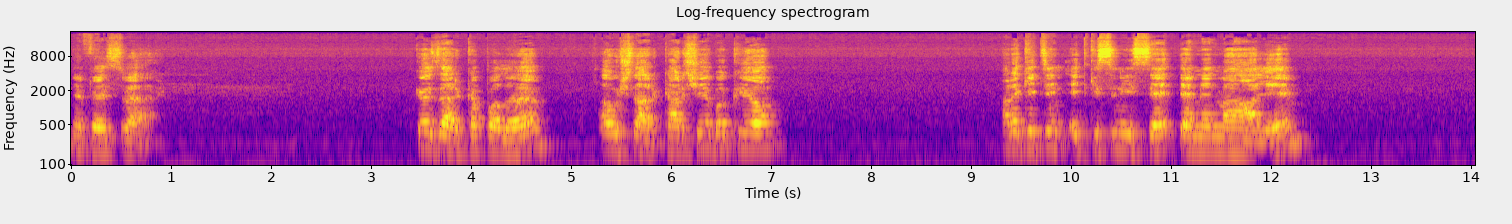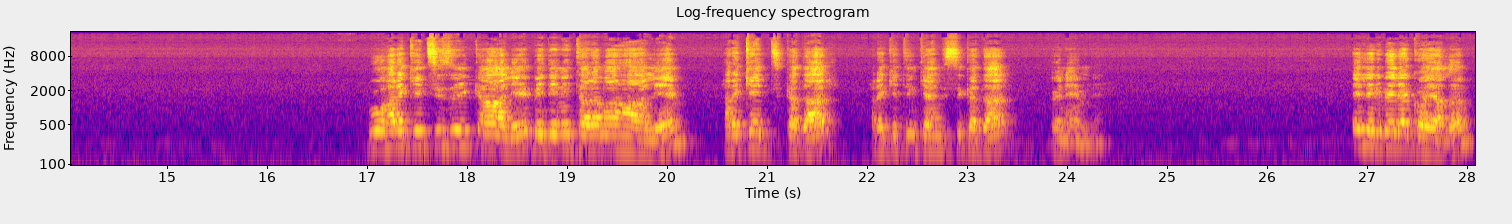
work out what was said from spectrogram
nefes ver. Gözler kapalı, avuçlar karşıya bakıyor. Hareketin etkisini hisset, demlenme hali. Bu hareketsizlik hali, bedenin tarama hali, hareket kadar, hareketin kendisi kadar önemli. Elleri bele koyalım.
